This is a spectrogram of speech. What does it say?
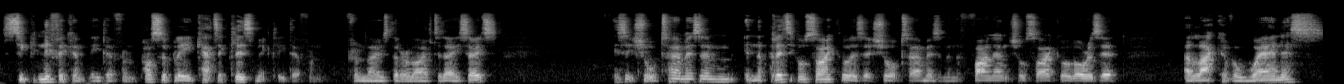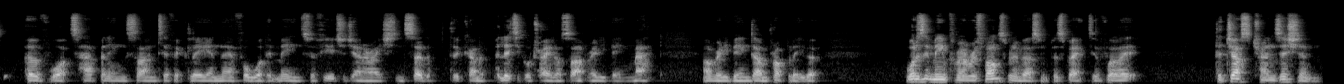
significantly different, possibly cataclysmically different from those that are alive today. So it's is it short-termism in the political cycle? Is it short-termism in the financial cycle? Or is it a lack of awareness of what's happening scientifically and therefore what it means for future generations. So the, the kind of political trade-offs aren't really being met, aren't really being done properly. But what does it mean from a responsible investment perspective? Well, it, the just transition,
